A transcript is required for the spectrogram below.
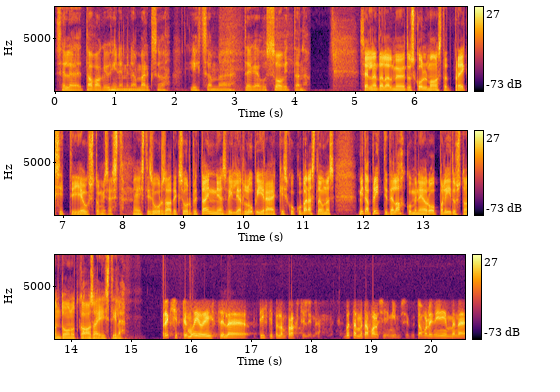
selle tavaga ühinemine on märksa lihtsam äh, tegevus, soovitan sel nädalal möödus kolm aastat Brexiti jõustumisest. Eesti suursaadik Suurbritannias Viljar Lubi rääkis Kuku pärastlõunas, mida brittide lahkumine Euroopa Liidust on toonud kaasa Eestile. Brexiti mõju Eestile tihtipeale on praktiline. võtame tavalise inimese, kui tavaline inimene,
